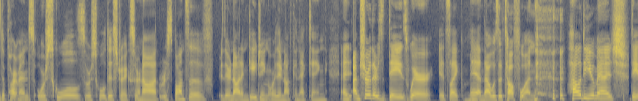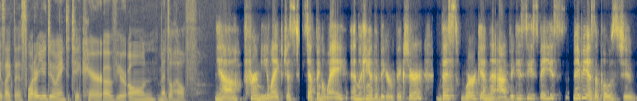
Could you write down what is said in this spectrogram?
departments or schools or school districts are not responsive, they're not engaging, or they're not connecting. And I'm sure there's days where it's like, man, that was a tough one. How do you manage days like this? What are you doing to take care of your own mental health? Yeah, for me, like just stepping away and looking at the bigger picture, this work in the advocacy space, maybe as opposed to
